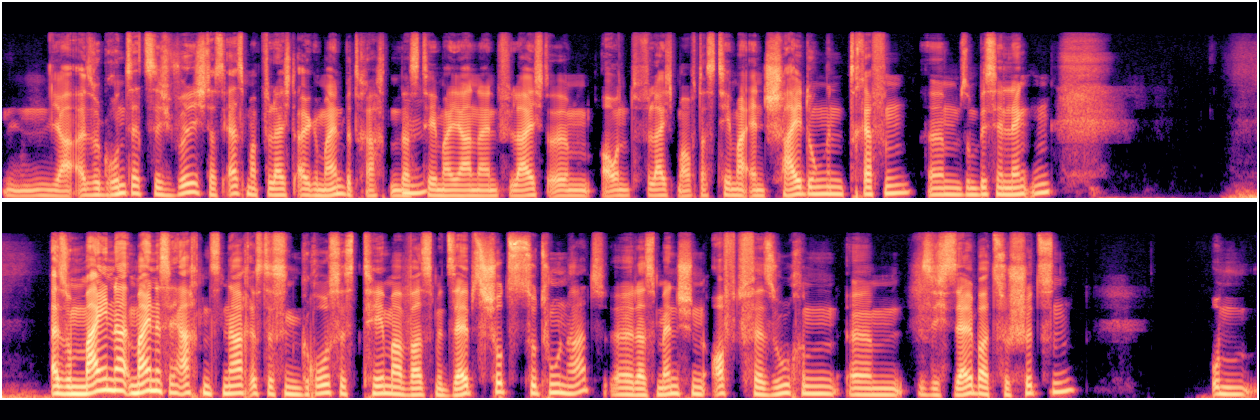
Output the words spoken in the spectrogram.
Ja, also grundsätzlich würde ich das erstmal vielleicht allgemein betrachten, das Mhm. Thema Ja, Nein, vielleicht ähm, und vielleicht mal auf das Thema Entscheidungen treffen ähm, so ein bisschen lenken. Also meiner, meines Erachtens nach ist es ein großes Thema, was mit Selbstschutz zu tun hat, äh, dass Menschen oft versuchen, ähm, sich selber zu schützen, um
